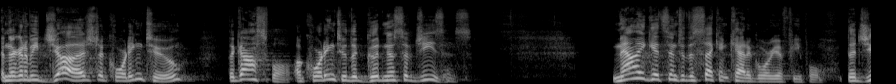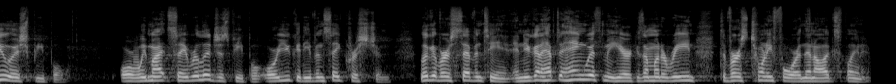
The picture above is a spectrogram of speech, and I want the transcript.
And they're gonna be judged according to the gospel, according to the goodness of Jesus. Now he gets into the second category of people, the Jewish people, or we might say religious people, or you could even say Christian. Look at verse 17, and you're gonna have to hang with me here because I'm gonna read to verse 24 and then I'll explain it.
